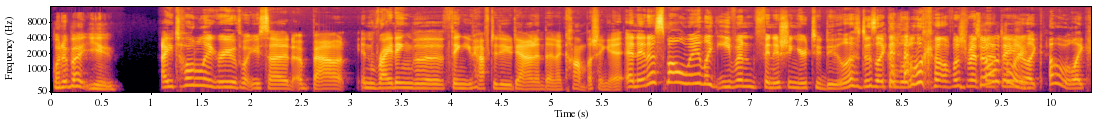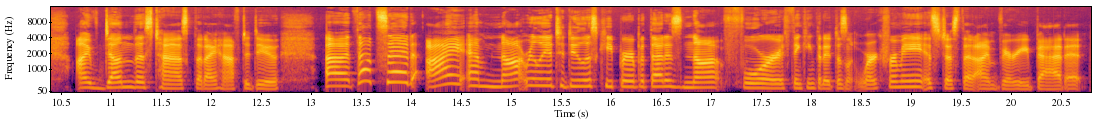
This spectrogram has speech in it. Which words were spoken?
What about you? I totally agree with what you said about in writing the thing you have to do down and then accomplishing it. And in a small way, like even finishing your to do list is like a little accomplishment totally. that day. You're like, oh, like I've done this task that I have to do. Uh, that said, I am not really a to do list keeper, but that is not for thinking that it doesn't work for me. It's just that I'm very bad at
